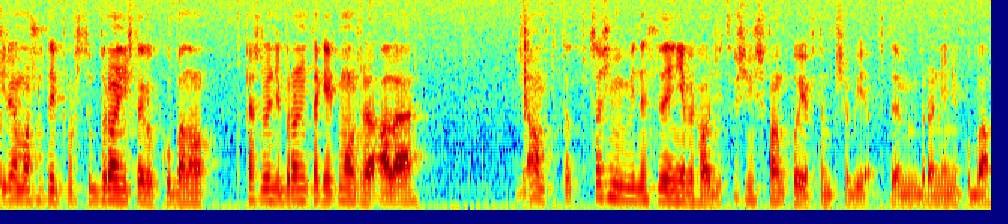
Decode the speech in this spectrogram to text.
ile można tutaj po prostu bronić tego kuba, no każdy będzie bronić tak jak może, ale wziąłem to, coś mi ewidentnie tutaj nie wychodzi, coś mi szwankuje w tym, w tym bronieniu kuba.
